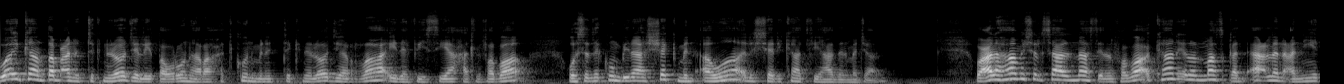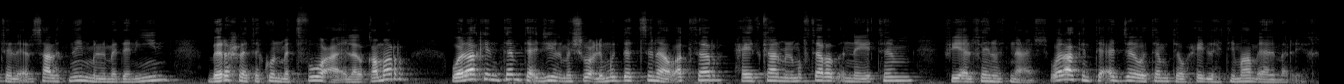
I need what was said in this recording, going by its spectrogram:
وإن كان طبعا التكنولوجيا اللي يطورونها راح تكون من التكنولوجيا الرائدة في سياحة الفضاء وستكون بلا شك من أوائل الشركات في هذا المجال. وعلى هامش إرسال الناس إلى الفضاء كان إيلون ماسك قد أعلن عن نيته لإرسال اثنين من المدنيين برحلة تكون مدفوعة إلى القمر ولكن تم تأجيل المشروع لمدة سنة أو أكثر حيث كان من المفترض أنه يتم في 2012 ولكن تأجل وتم توحيد الاهتمام إلى المريخ.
